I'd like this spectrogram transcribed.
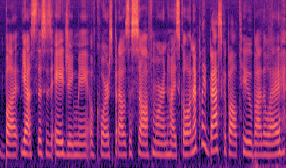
but yes, this is aging me, of course. But I was a sophomore in high school, and I played basketball too, by the way.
